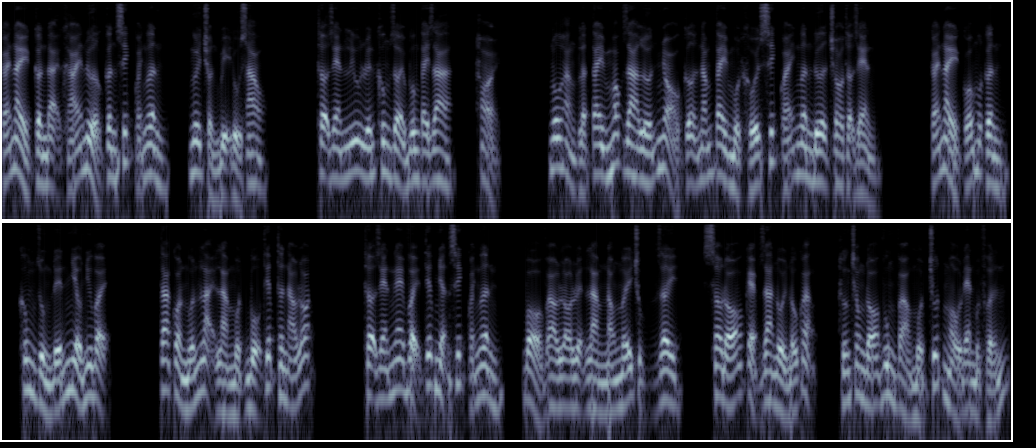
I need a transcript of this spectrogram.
Cái này cần đại khái nửa cân xích quánh ngân, ngươi chuẩn bị đủ sao? Thợ rèn lưu luyến không rời buông tay ra, hỏi nô hàng lật tay móc ra lớn nhỏ cỡ nắm tay một khối xích quái ngân đưa cho thợ rèn. Cái này có một cân, không dùng đến nhiều như vậy. Ta còn muốn lại làm một bộ tiếp thân áo lót. Thợ rèn nghe vậy tiếp nhận xích quái ngân, bỏ vào lò luyện làm nóng mấy chục giây, sau đó kẹp ra nồi nấu cặn hướng trong đó vung vào một chút màu đen bột phấn.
